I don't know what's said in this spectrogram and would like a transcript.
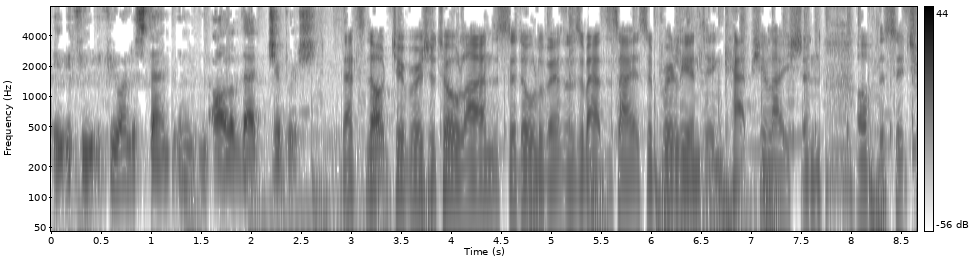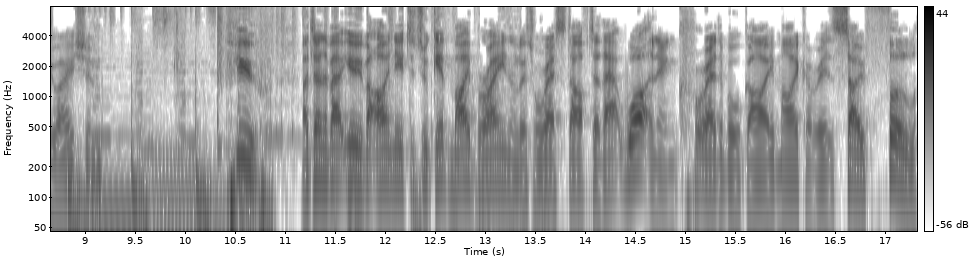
if you if you understand in, in all of that gibberish. That's not gibberish at all. I understood all of it, and I was about to say it's a brilliant encapsulation of the situation. Phew. I don't know about you, but I needed to give my brain a little rest after that. What an incredible guy Micah is. So full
